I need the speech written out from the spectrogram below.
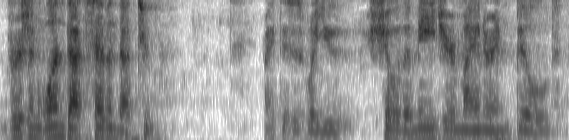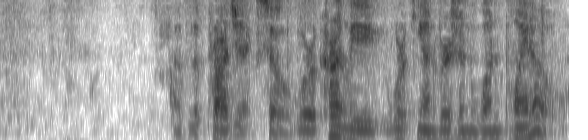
Version 1.7.2. Right, this is where you show the major, minor, and build of the project. So we're currently working on version 1.0.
